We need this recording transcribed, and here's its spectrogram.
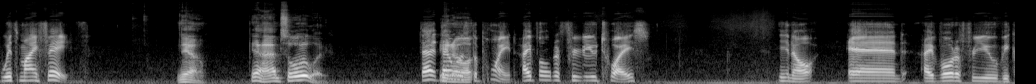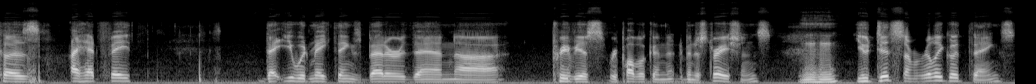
with my faith? Yeah. Yeah, absolutely. That You that know- was the point. I voted for you twice. You know, and I voted for you because I had faith that you would make things better than uh, previous Republican administrations. Mm-hmm. You did some really good things.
